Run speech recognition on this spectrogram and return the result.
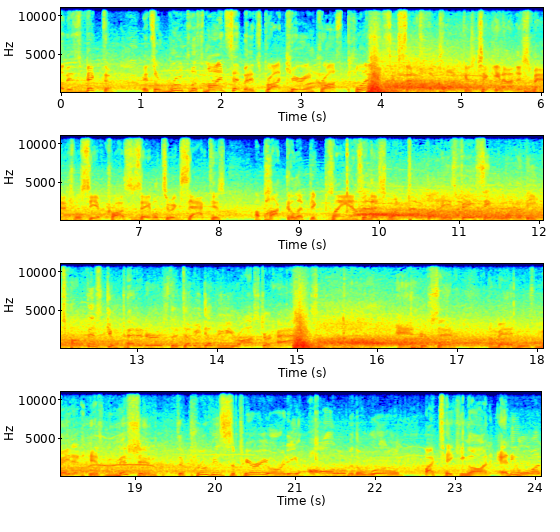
of his victim. It's a ruthless mindset, but it's brought Karrion Kross plenty of success. Well, the clock is ticking on this match. We'll see if Kross is able to exact his apocalyptic plans in this one. But he's facing one of the toughest competitors the WWE roster has, Karl Anderson. A man who has made it his mission to prove his superiority all over the world by taking on anyone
